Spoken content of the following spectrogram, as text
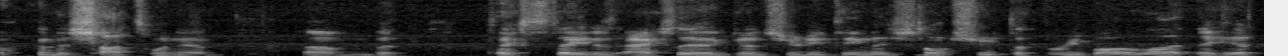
the shots went in. Um, but Texas State is actually a good shooting team. They just don't shoot the three ball a lot. They hit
